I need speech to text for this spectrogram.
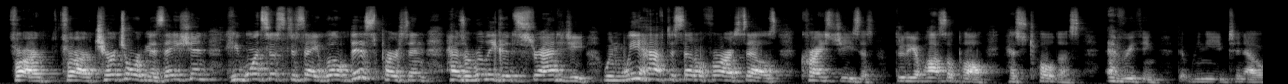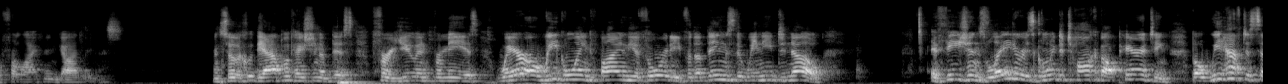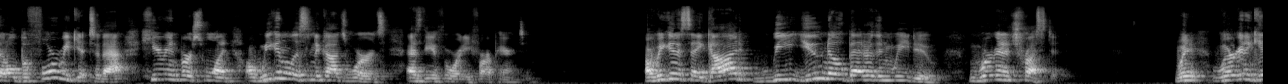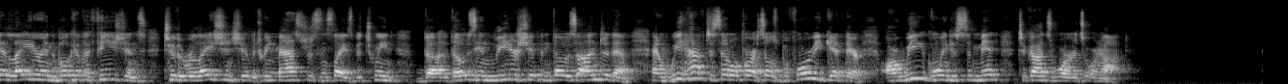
for our, for our church organization. He wants us to say, well, this person has a really good strategy. When we have to settle for ourselves, Christ Jesus, through the Apostle Paul, has told us everything that we need to know for life and godliness. And so the, the, application of this for you and for me is where are we going to find the authority for the things that we need to know? Ephesians later is going to talk about parenting, but we have to settle before we get to that here in verse 1 are we going to listen to God's words as the authority for our parenting? Are we going to say, God, we, you know better than we do? We're going to trust it. We're going to get later in the book of Ephesians to the relationship between masters and slaves, between the, those in leadership and those under them. And we have to settle for ourselves before we get there. Are we going to submit to God's words or not?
